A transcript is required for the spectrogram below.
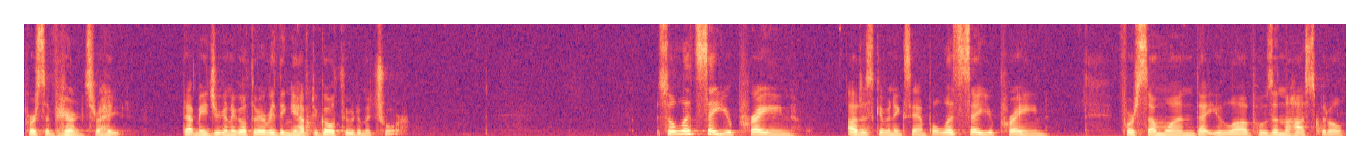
perseverance, right? That means you're going to go through everything you have to go through to mature. So let's say you're praying I'll just give an example. Let's say you're praying for someone that you love who's in the hospital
